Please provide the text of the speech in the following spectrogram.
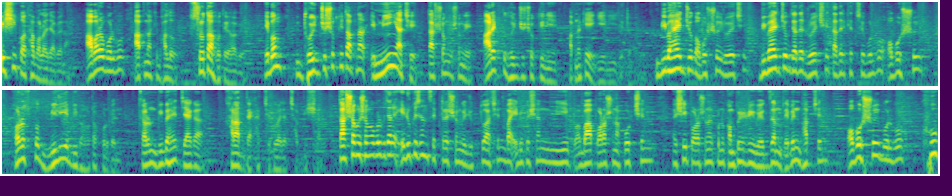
বেশি কথা বলা যাবে না। আবারও বলব, আপনাকে ভালো শ্রোতা হতে হবে এবং ধৈর্য শক্তি তো আপনার এমনিই আছে, তার সঙ্গে সঙ্গে আরেকটু ধৈর্য শক্তি নিয়ে আপনাকে এগিয়ে নিয়ে যেতে হবে। বিবাহের যোগ অবশ্যই রয়েছে। বিবাহের যোগ যাদের রয়েছে, তাদের ক্ষেত্রে বলব অবশ্যই হরস্কোপ মিলিয়ে বিবাহটা করবেন। কারণ বিবাহের জায়গা খারাপ দেখাচ্ছে দু হাজার ছাব্বিশ সাল। তার সঙ্গে সঙ্গে বলব যারা এডুকেশন সেক্টরের সঙ্গে যুক্ত আছেন বা এডুকেশন নিয়ে বা পড়াশোনা করছেন, সেই পড়াশোনার কোনো কম্পিটিটিভ এক্সাম দেবেন ভাবছেন, অবশ্যই বলব খুব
